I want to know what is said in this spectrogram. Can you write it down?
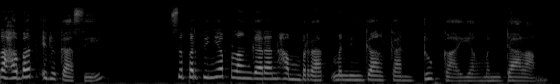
Sahabat edukasi, sepertinya pelanggaran HAM berat meninggalkan duka yang mendalam.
